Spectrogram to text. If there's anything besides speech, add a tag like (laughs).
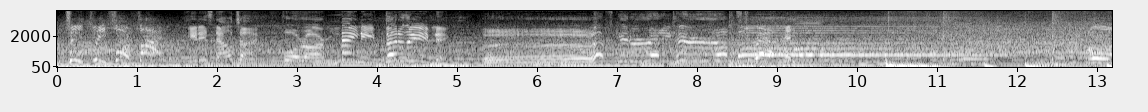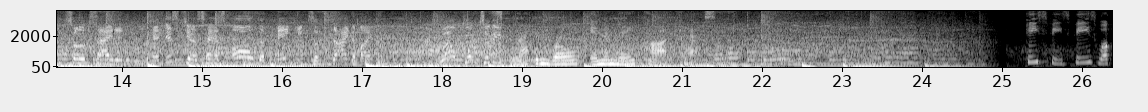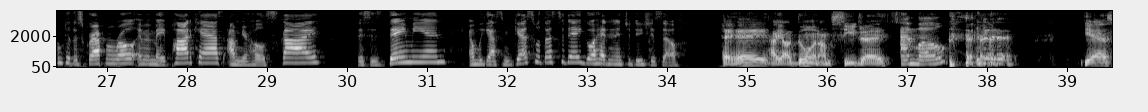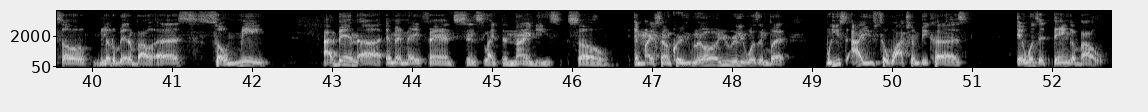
One, two, three, four, five. It is now time for our main event of the evening. Uh, let's get ready to rumble. And oh, I'm so excited. And this just has all the makings of dynamite. Welcome to the Scrap and Roll MMA Podcast. Peace, peace, peace. Welcome to the Scrap and Roll MMA podcast. I'm your host, Sky. This is Damien, and we got some guests with us today. Go ahead and introduce yourself. Hey, hey, how y'all doing? I'm CJ. I'm Mo. (laughs) (laughs) Yeah, so a little bit about us. So me, I've been a MMA fan since like the '90s. So it might sound crazy, like oh, you really wasn't, but we used. I used to watch them because it was a thing about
